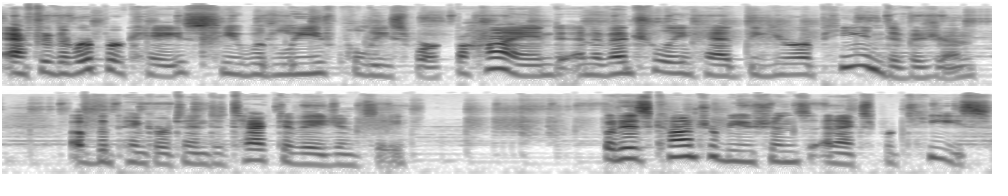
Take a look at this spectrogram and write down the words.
After the Ripper case, he would leave police work behind and eventually head the European division of the Pinkerton Detective Agency. But his contributions and expertise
